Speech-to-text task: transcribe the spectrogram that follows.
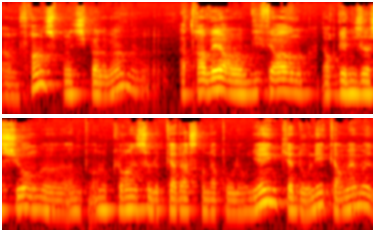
en France principalement, à travers différentes organisations, euh, en, l'occurrence le cadastre napoléonien, qui a donné quand même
